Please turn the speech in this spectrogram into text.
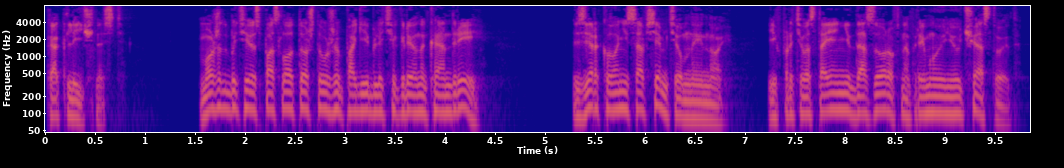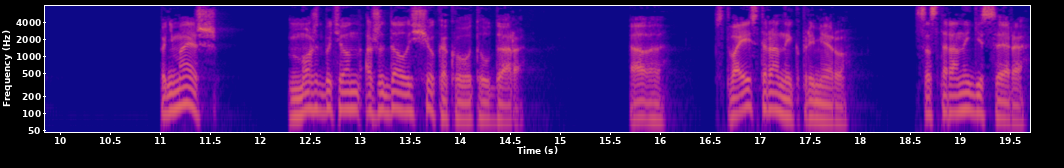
Как личность. Может быть, ее спасло то, что уже погибли Тигренок и Андрей?» Зеркало не совсем темный иной, и в противостоянии дозоров напрямую не участвует. Понимаешь, может быть, он ожидал еще какого-то удара. А с твоей стороны, к примеру, со стороны Гессера.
